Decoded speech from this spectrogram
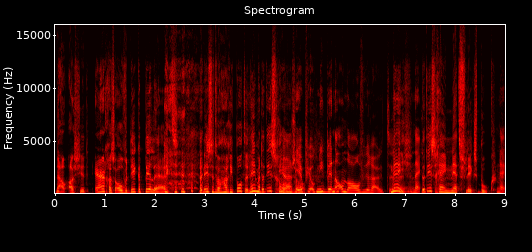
Nou, als je het ergens over dikke pillen hebt, dan is het wel Harry Potter. Nee, maar dat is gewoon ja, zo. Die heb je ook niet binnen anderhalf uur uit. Uh, nee, dat is geen Netflix-boek. Nee.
